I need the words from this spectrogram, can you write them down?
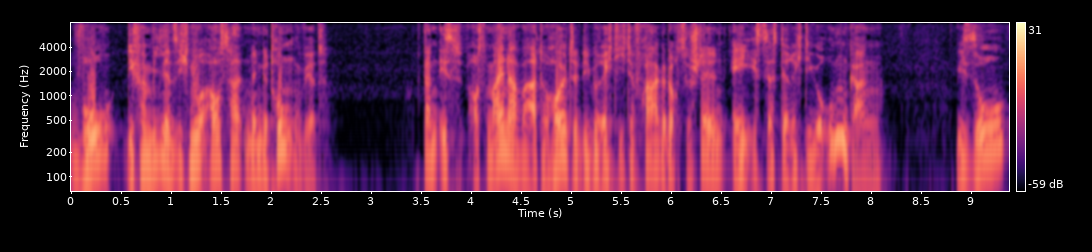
wo die Familien sich nur aushalten, wenn getrunken wird. Dann ist aus meiner Warte heute die berechtigte Frage doch zu stellen, ey, ist das der richtige Umgang? Wieso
